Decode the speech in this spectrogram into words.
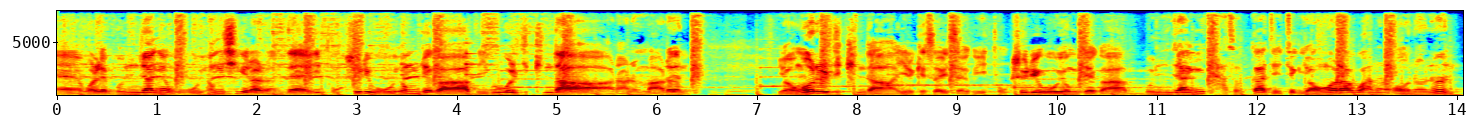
예, 원래 문장의 5형식이라 그러는데 이 독수리 5형제가 미국을 지킨다라는 말은 영어를 지킨다 이렇게 써 있어요. 이 독수리 5형제가 문장이 다섯 가지, 즉 영어라고 하는 언어는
